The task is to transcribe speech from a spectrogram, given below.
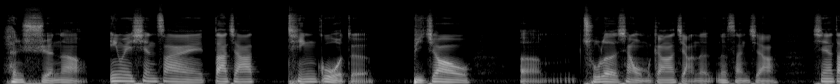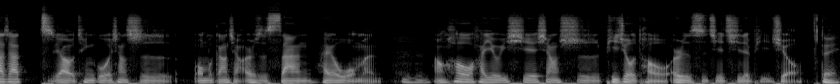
很悬啊。因为现在大家听过的比较，呃，除了像我们刚刚讲的那那三家，现在大家只要有听过，像是我们刚刚讲二十三，还有我们，然后还有一些像是啤酒头二十四节气的啤酒，对，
